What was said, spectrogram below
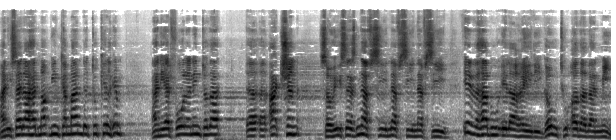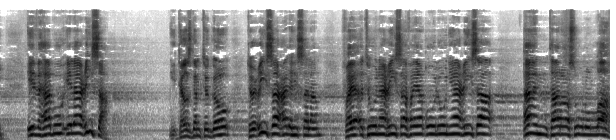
And he said, I had not been commanded to kill him. And he had fallen into that uh, uh, action. So he says, Nafsi, Nafsi, Nafsi. اذهبوا إلى غيري. Go to other than me. اذهبوا إلى Isa. He tells them to go to Isa alayhi salam. فيأتون عيسى فيقولون يا عيسى أنت رسول الله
